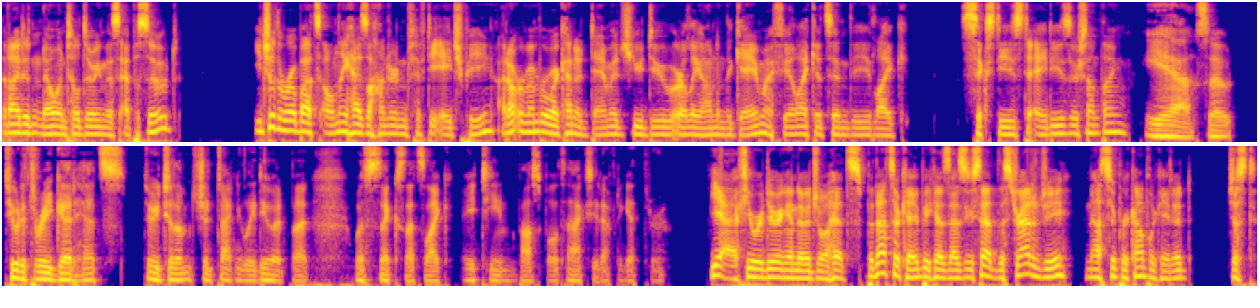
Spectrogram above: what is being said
that I didn't know until doing this episode. Each of the robots only has 150 HP. I don't remember what kind of damage you do early on in the game. I feel like it's in the like 60s to 80s or something. Yeah. So two to three good hits to each of them should technically do it, but with six, that's like 18 possible attacks you'd have to get through. Yeah, if you were doing individual hits. But that's okay because as you said, the strategy, not super complicated. Just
